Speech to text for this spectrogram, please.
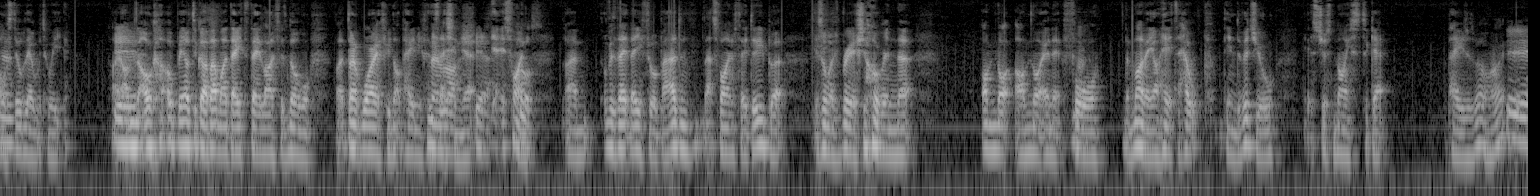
I'll Yeah. still be able to eat. Like, Yeah, I'm, I'll, I'll be able to go about my day to day life as normal. Like, don't worry if you're not paying me for the No session rush, yet. yeah. it's fine. Um, obviously, they, they feel bad, and that's fine if they do. But it's almost reassuring that I'm not I'm not in it for the money. I'm here to help the individual. It's just nice to get paid as well, right? Yeah, yeah,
